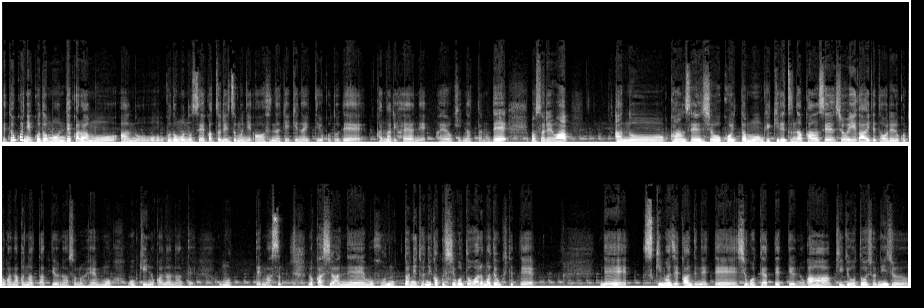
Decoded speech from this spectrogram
で特に子供産んでからもうあの子供の生活リズムに合わせなきゃいけないっていうことでかなり早寝早起きになったので、まあ、それはあの感染症こういったもう激烈な感染症以外で倒れることがなくなったっていうのはその辺も大きいのかななんて思ってます。昔はねもう本当にとにかく仕事終わるまで起きててで隙間時間で寝て仕事やってっていうのが起業当初28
